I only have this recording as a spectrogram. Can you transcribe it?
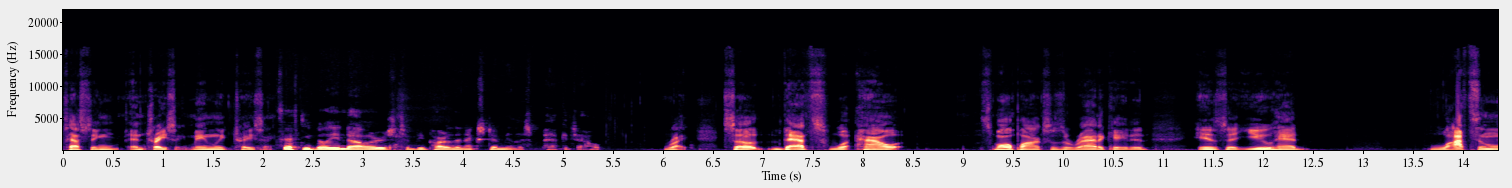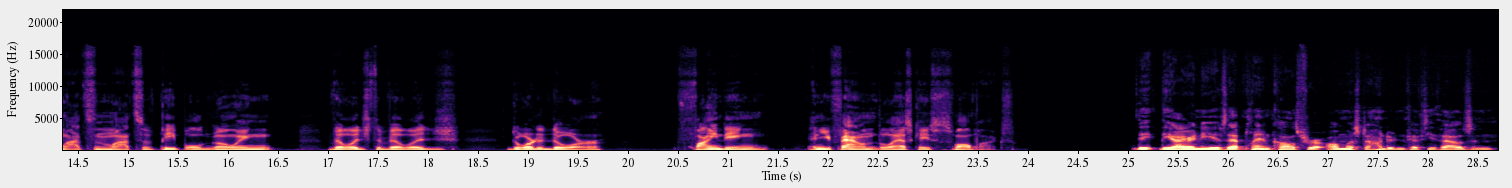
testing and tracing, mainly tracing. $50 billion to be part of the next stimulus package, I hope. Right. So that's what how smallpox was eradicated is that you had lots and lots and lots of people going village to village, door to door, finding and you found the last case of smallpox. The the irony is that plan calls for almost 150,000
